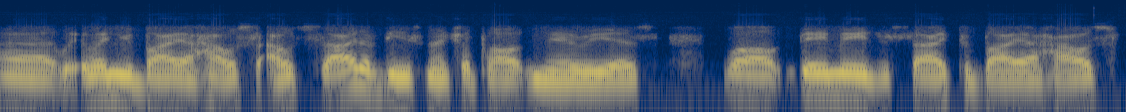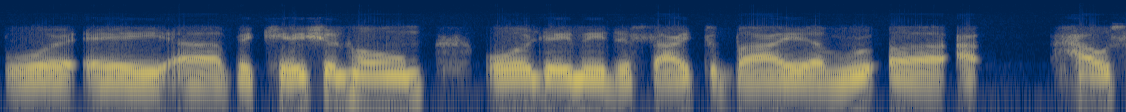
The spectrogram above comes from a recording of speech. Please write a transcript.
uh, when you buy a house outside of these metropolitan areas, well, they may decide to buy a house for a vacation home, or they may decide to buy a, a house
